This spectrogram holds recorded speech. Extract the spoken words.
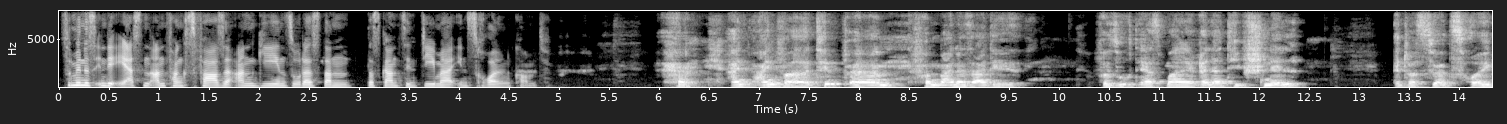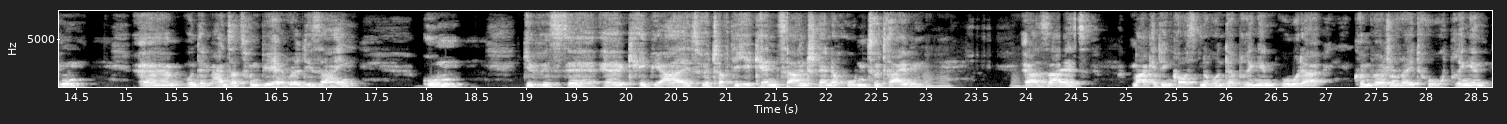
zumindest in der ersten Anfangsphase angehen, sodass dann das ganze Thema ins Rollen kommt? Ein einfacher Tipp ähm, von meiner Seite, versucht erstmal relativ schnell etwas zu erzeugen ähm, unter dem Einsatz von Behavioral Design, um gewisse äh, KPIs, wirtschaftliche Kennzahlen schnell nach oben zu treiben. Mhm. Mhm. Ja, sei es Marketingkosten runterbringen oder Conversion Rate hochbringen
